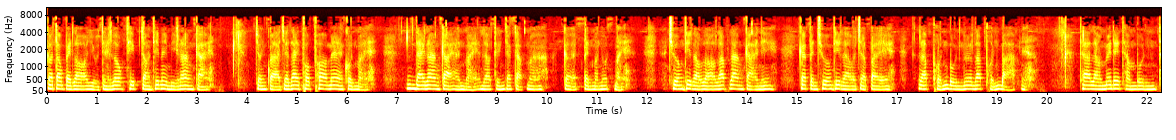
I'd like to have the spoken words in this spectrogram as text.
ก็ต้องไปรออยู่ในโลกทิพย์ตอนที่ไม่มีร่างกาย จนกว่าจะได้พบพ่อแม่คนใหม่ ได้ร่างกายอันใหม่ เราถึงจะกลับมาเกิดเป็นมนุษย์ใหม่ ช่วงที่เรารอรับร่างกายนี้ ก็เป็นช่วงที่เราจะไปรับผลบุญหรือรับผลบาปเนี่ยถ้าเราไม่ได้ทำบุญท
